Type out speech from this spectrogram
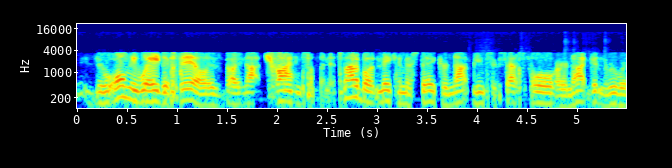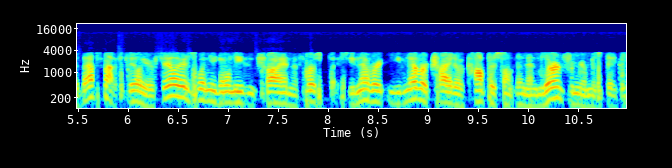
the only way to fail is by not trying something. It's not about making a mistake or not being successful or not getting the reward. That's not failure. Failure is when you don't even try in the first place. You never you never try to accomplish something and learn from your mistakes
